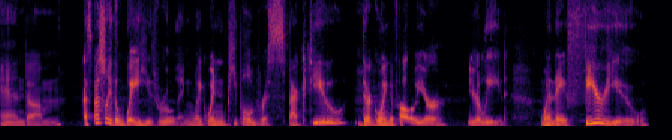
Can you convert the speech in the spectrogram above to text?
and um especially the way he's ruling. Like when people respect you they're going to follow your your lead when they fear you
